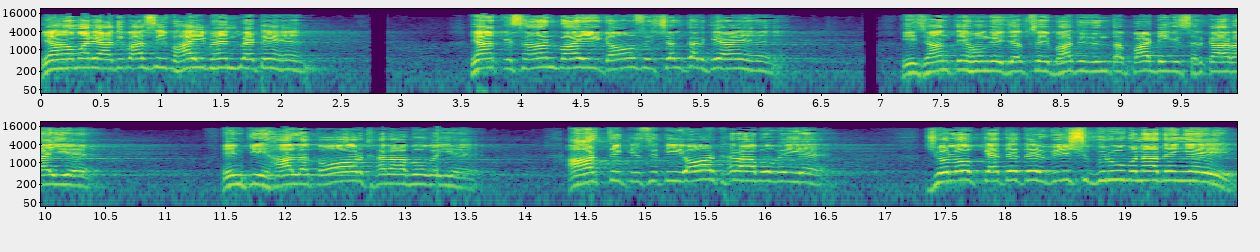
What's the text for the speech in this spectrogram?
यहाँ हमारे आदिवासी भाई बहन बैठे हैं। यहाँ किसान भाई गाँव से चल करके आए हैं। ये जानते होंगे जब से भारतीय जनता पार्टी की सरकार आई है, इनकी हालत और खराब हो गई है। आर्थिक स्थिति और खराब हो गई है। जो लोग कहते थे, विश्व गुरु बना देंगे,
